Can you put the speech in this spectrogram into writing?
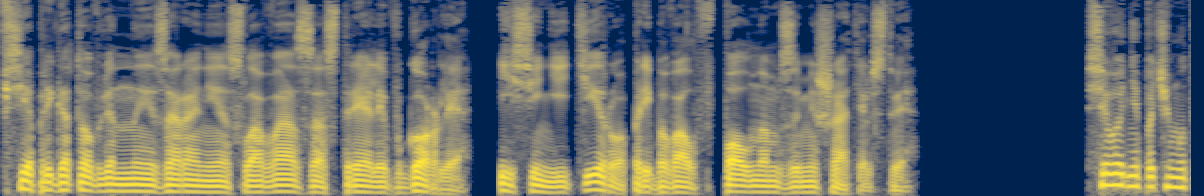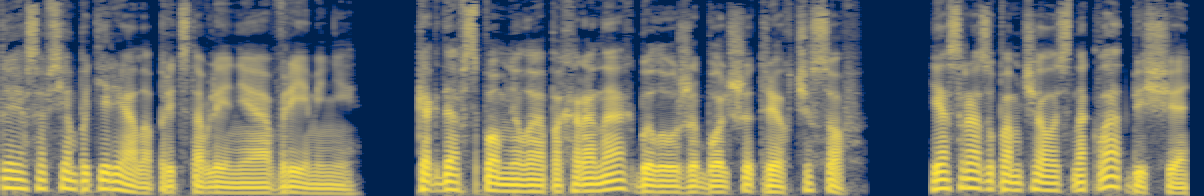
Все приготовленные заранее слова застряли в горле, и Синьитиро пребывал в полном замешательстве. «Сегодня почему-то я совсем потеряла представление о времени», когда вспомнила о похоронах, было уже больше трех часов. Я сразу помчалась на кладбище,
